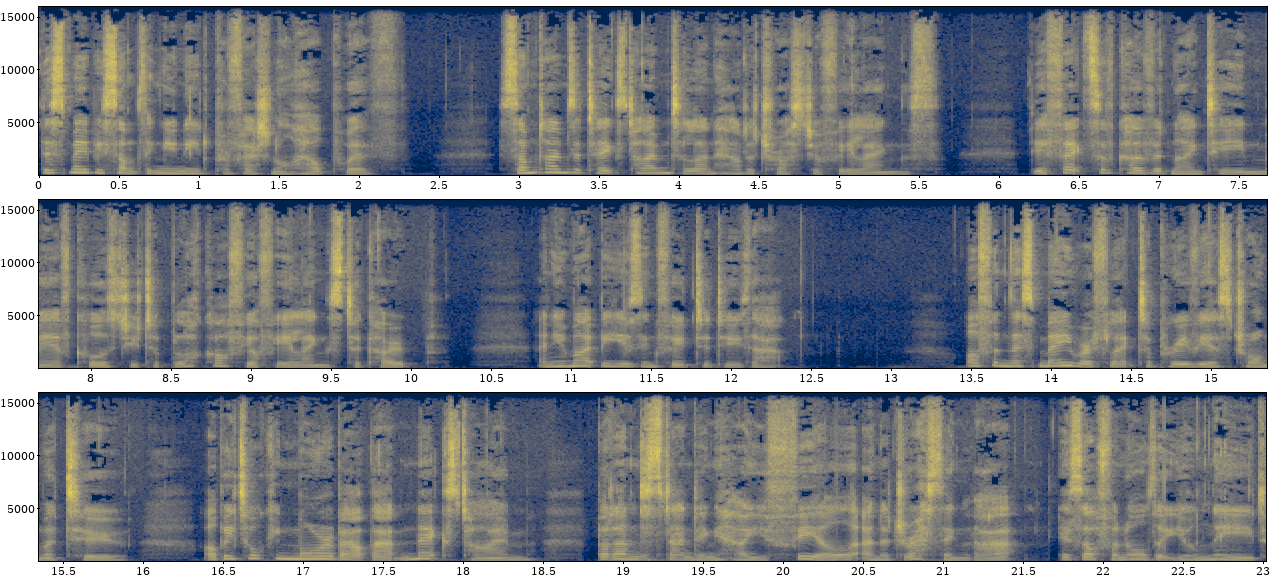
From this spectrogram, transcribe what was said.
This may be something you need professional help with. Sometimes it takes time to learn how to trust your feelings. The effects of COVID 19 may have caused you to block off your feelings to cope, and you might be using food to do that. Often this may reflect a previous trauma too. I'll be talking more about that next time, but understanding how you feel and addressing that is often all that you'll need.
